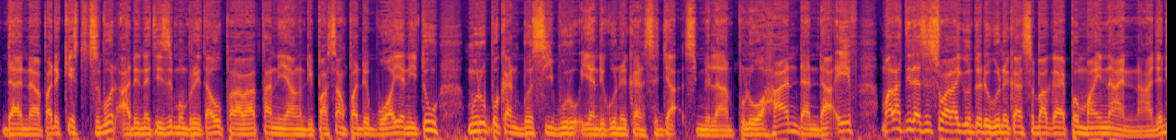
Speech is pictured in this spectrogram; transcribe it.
dan uh, pada kes tersebut ada netizen memberitahu peralatan yang dipasang pada buaian itu merupakan besi buruk yang digunakan sejak 90-an dan daif malah tidak sesuai lagi untuk digunakan sebagai permainan. Ha, jadi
